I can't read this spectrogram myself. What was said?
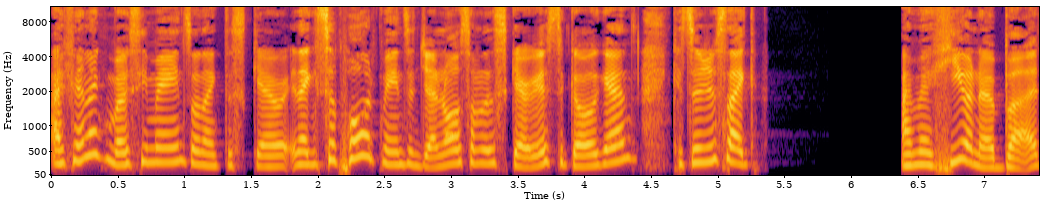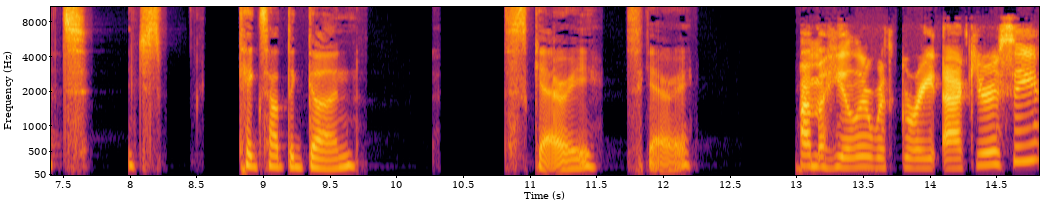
I feel like mercy mains are like the scary, like support mains in general, some of the scariest to go against because they're just like, I'm a healer, but it just takes out the gun. Scary, scary. I'm a healer with great accuracy.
